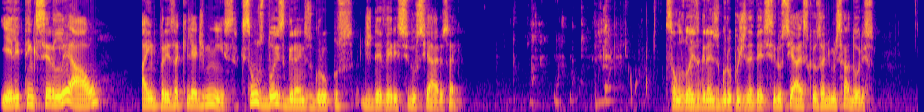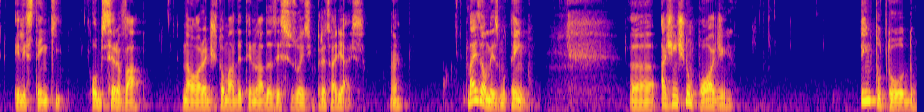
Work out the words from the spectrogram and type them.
e ele tem que ser leal à empresa que ele administra, que são os dois grandes grupos de deveres fiduciários aí. São os dois grandes grupos de deveres fiduciários que os administradores eles têm que observar na hora de tomar determinadas decisões empresariais. Né? Mas, ao mesmo tempo, Uh, a gente não pode, o tempo todo,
